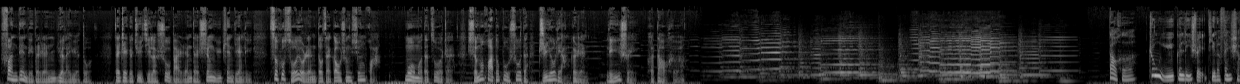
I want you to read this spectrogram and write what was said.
饭店里的人越来越多，在这个聚集了数百人的生鱼片店里，似乎所有人都在高声喧哗。默默的坐着，什么话都不说的，只有两个人：李水和道和。道和终于跟李水提了分手。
